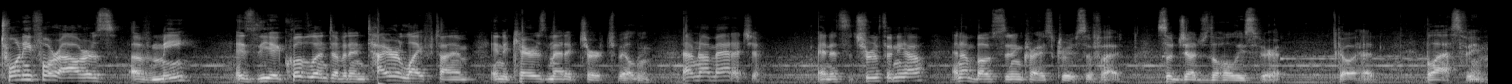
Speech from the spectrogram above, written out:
24 hours of me is the equivalent of an entire lifetime in a charismatic church building. I'm not mad at you. And it's the truth, anyhow, and I'm boasting in Christ crucified. So judge the Holy Spirit. Go ahead. Blaspheme.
